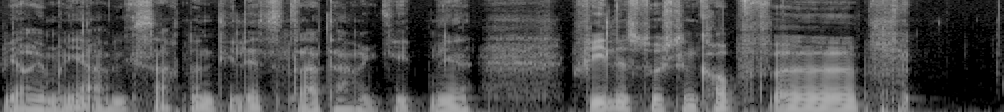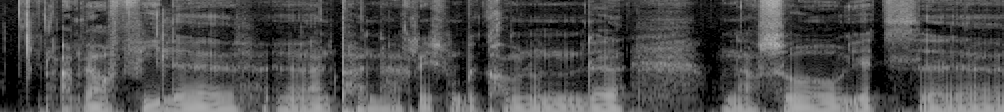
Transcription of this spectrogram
Wie auch immer, ja, wie gesagt, und die letzten drei Tage geht mir vieles durch den Kopf. Äh, habe auch viele, äh, ein paar Nachrichten bekommen und, äh, und auch so jetzt, äh,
